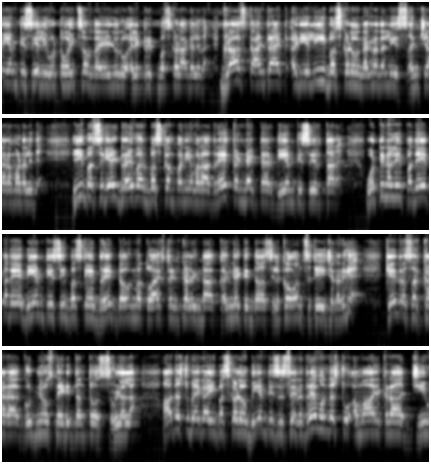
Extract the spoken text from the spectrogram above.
ಬಿಎಂಟಿಸಿಯಲ್ಲಿ ಒಟ್ಟು ಐದು ಸಾವಿರದ ಏಳ್ನೂರು ಎಲೆಕ್ಟ್ರಿಕ್ ಬಸ್ಗಳಾಗಲಿವೆ. ಗ್ರಾಸ್ ಕಾಂಟ್ರಾಕ್ಟ್ ಅಡಿಯಲ್ಲಿ ಈ ಬಸ್ಗಳು ನಗರದಲ್ಲಿ ಸಂಚಾರ ಮಾಡಲಿದೆ. ಈ ಬಸ್ಸಿಗೆ ಡ್ರೈವರ್, ಬಸ್ ಕಂಪನಿಯವರಾದರೆ conductor B M T C ಇರ್ತಾರೆ. ಒಟ್ಟಿನಲ್ಲಿ ಪದೇ ಪದೇ ಬಿ ಎಂ ಟಿ ಸಿ ಬಸ್ಗೆ ಬ್ರೇಕ್ ಡೌನ್ ಮತ್ತು ಆಕ್ಸಿಡೆಂಟ್ಗಳಿಂದ ಕಂಗೆಟ್ಟಿದ್ದ ಸಿಲಿಕಾನ್ ಸಿಟಿ ಜನರಿಗೆ ಕೇಂದ್ರ ಸರ್ಕಾರ ಗುಡ್ ನ್ಯೂಸ್ ನೀಡಿದ್ದಂತೂ ಸುಳ್ಳಲ್ಲ. ಆದಷ್ಟು ಬೇಗ ಈ ಬಸ್ಗಳು ಬಿ ಎಂ ಟಿ ಸಿ ಸೇರಿದ್ರೆ ಒಂದಷ್ಟು ಅಮಾಯಕರ ಜೀವ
